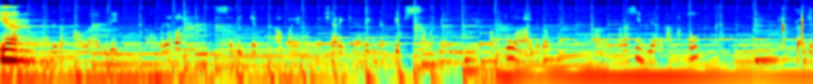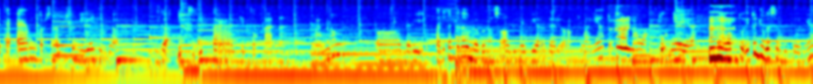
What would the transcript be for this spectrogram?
Ya. uh, dengan Paula jadi banyaklah sedikit apa ya namanya sharing-sharing dan tips sama dari orang tua gitu Uh, gimana sih biar anak tuh hmm, gak GTM terus abis itu dia juga gak picky eater gitu karena memang uh, dari tadi kan kita udah bahas soal behavior dari orang tuanya terus Hmm. sama waktunya ya. Nah, waktu itu juga sebetulnya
